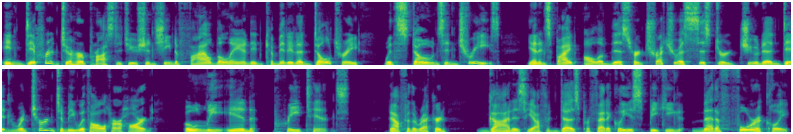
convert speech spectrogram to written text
Indifferent to her prostitution, she defiled the land and committed adultery with stones and trees. Yet in spite all of this, her treacherous sister Judah didn't return to me with all her heart, only in pretense. Now, for the record, God, as he often does prophetically, is speaking metaphorically.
